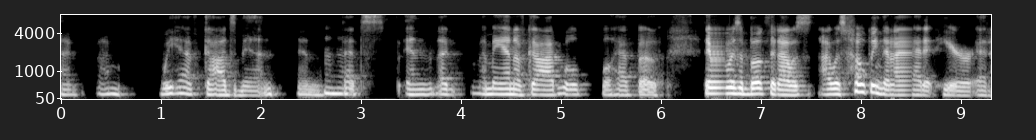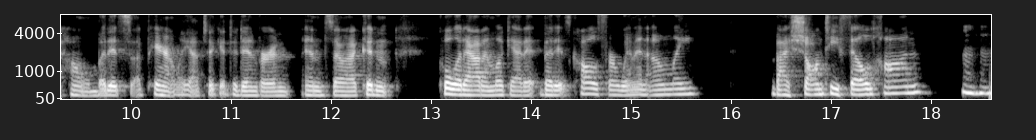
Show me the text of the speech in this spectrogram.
I, I'm we have God's men, and mm-hmm. that's and a, a, man of God will will have both. There was a book that I was I was hoping that I had it here at home, but it's apparently I took it to Denver and and so I couldn't pull it out and look at it. But it's called For Women Only by Shaunti Feldhahn. Mm-hmm.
